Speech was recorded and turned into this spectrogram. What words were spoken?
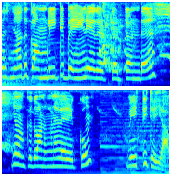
ഞാൻ അത് കംപ്ലീറ്റ് പെയിന്റ് ചെയ്ത് എടുത്തിട്ടുണ്ട് നമുക്കിത് ഉണങ്ങണ വരേക്കും വെയിറ്റ് ചെയ്യാം.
